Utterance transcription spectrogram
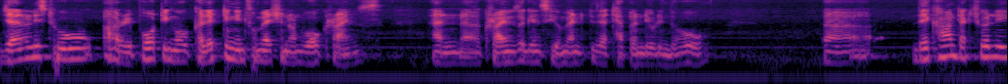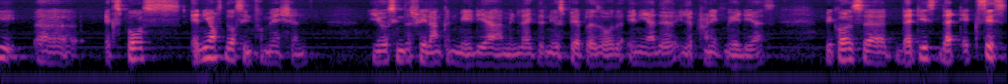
journalists who are reporting or collecting information on war crimes and uh, crimes against humanity that happened during the war, uh, they can't actually uh, expose any of those information using the Sri Lankan media, I mean, like the newspapers or the, any other electronic medias, because that is that exists,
